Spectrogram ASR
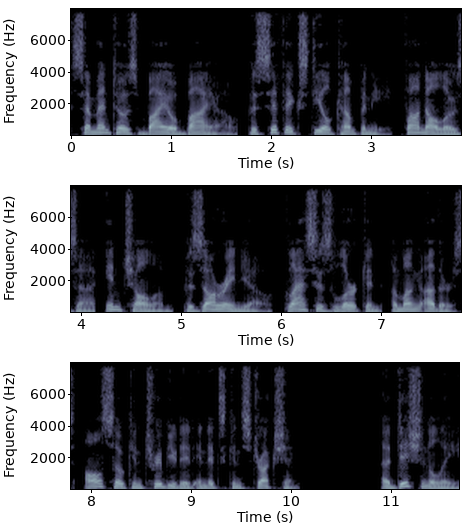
Cementos Bio Bio, Pacific Steel Company, Fonalloza, Inchalam, Pizarreño, Glasses Lirquén, among others, also contributed in its construction. Additionally,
